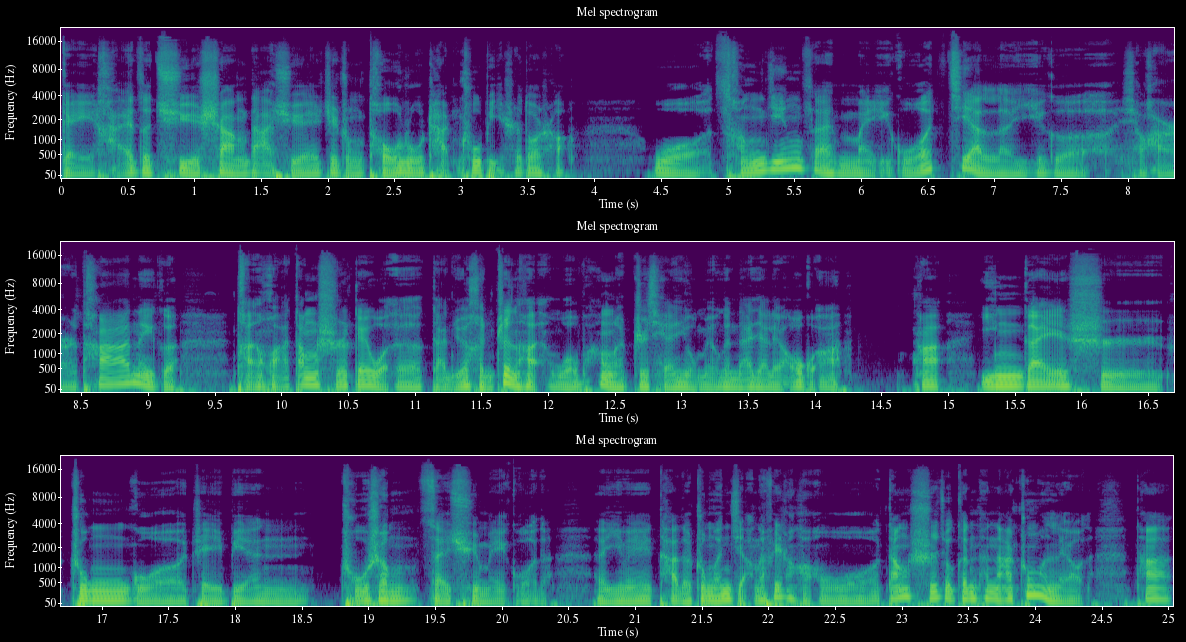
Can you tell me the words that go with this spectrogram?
给孩子去上大学，这种投入产出比是多少？我曾经在美国见了一个小孩他那个。谈话当时给我的感觉很震撼，我忘了之前有没有跟大家聊过啊。他应该是中国这边出生再去美国的，呃，因为他的中文讲的非常好，我当时就跟他拿中文聊的。他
